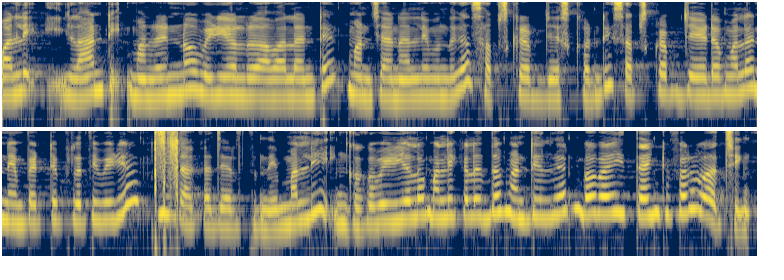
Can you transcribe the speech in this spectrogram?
మళ్ళీ ఇలాంటి మరెన్నో వీడియోలు రావాలంటే మన ఛానల్ని ముందుగా సబ్స్క్రైబ్ చేసుకోండి. సబ్స్క్రైబ్ చేయడం వల్ల నేను పెట్టే ప్రతి వీడియో మీ దాకా జరుగుతుంది మళ్ళీ ఇంకొక వీడియోలో మళ్ళీ కలుద్దాం. Until then bye thank you for watching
